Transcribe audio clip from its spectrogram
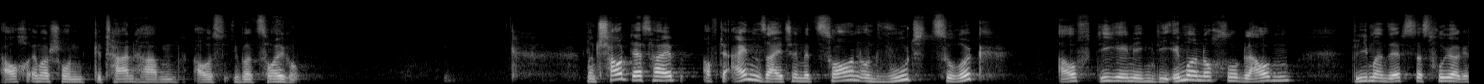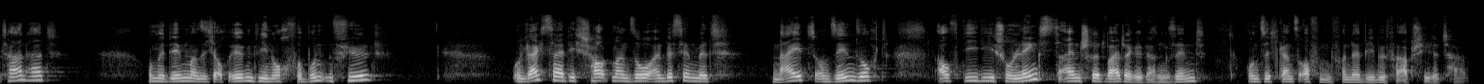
auch immer schon getan haben aus Überzeugung. Man schaut deshalb auf der einen Seite mit Zorn und Wut zurück auf diejenigen, die immer noch so glauben, wie man selbst das früher getan hat und mit denen man sich auch irgendwie noch verbunden fühlt. Und gleichzeitig schaut man so ein bisschen mit Neid und Sehnsucht auf die, die schon längst einen Schritt weitergegangen sind und sich ganz offen von der Bibel verabschiedet haben.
